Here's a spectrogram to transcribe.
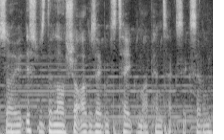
So this was the last shot I was able to take with my Pentax 6.7.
